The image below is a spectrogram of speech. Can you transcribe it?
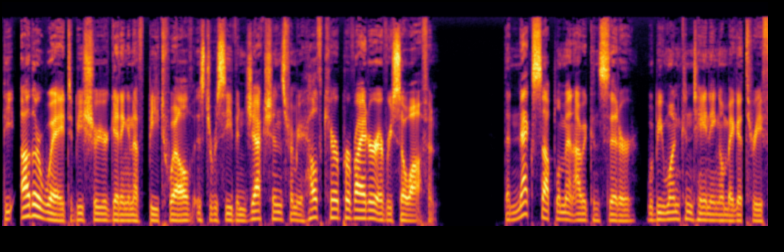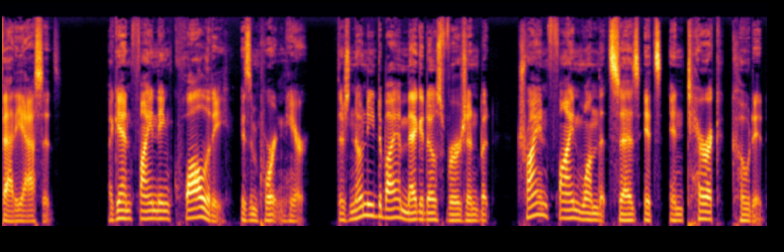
The other way to be sure you're getting enough B12 is to receive injections from your healthcare provider every so often. The next supplement I would consider would be one containing omega 3 fatty acids. Again, finding quality is important here. There's no need to buy a megadose version, but try and find one that says it's enteric coated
